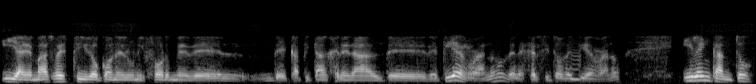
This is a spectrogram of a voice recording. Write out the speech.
Y además vestido con el uniforme del, de capitán general de, de tierra, ¿no? Del ejército de tierra, ¿no? Y le encantó.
